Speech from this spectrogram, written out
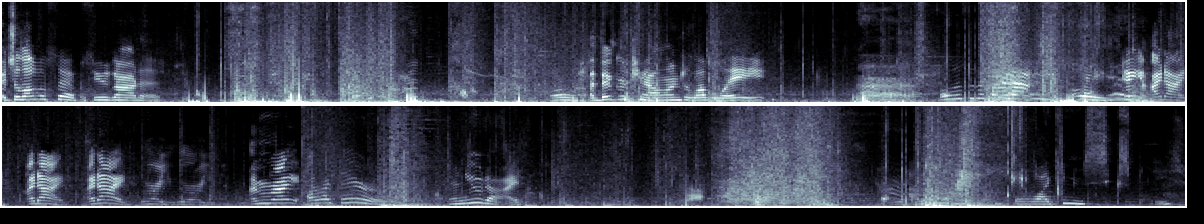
It's a level six. You got it. Oh, a bigger challenge, a level eight. Oh, this is the guy. Oh, oh, dang it! I died. I died. I died. Where are you? Where are you? I'm right. I'm right there. And you died. Oh, I came in sixth place.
